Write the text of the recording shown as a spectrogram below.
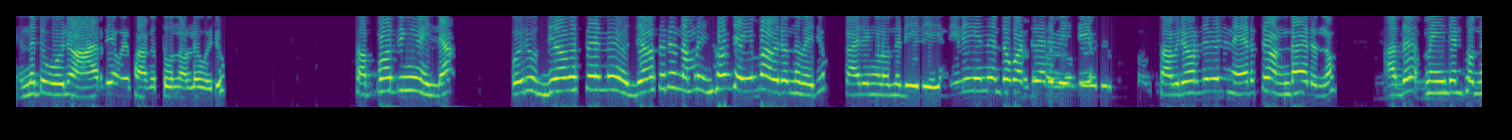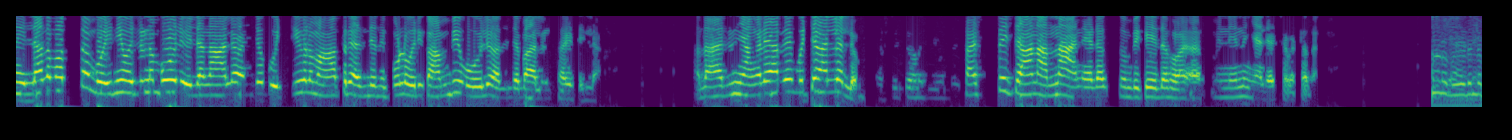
എന്നിട്ട് പോലും ആരുടെയും ഭാഗത്തു നിന്നുള്ള ഒരു സപ്പോർട്ടിങ്ങും ഇല്ല. ഒരു ഉദ്യോഗസ്ഥന് ഉദ്യോഗസ്ഥരെ നമ്മൾ ഇൻഫോം ചെയ്യുമ്പോൾ അവരൊന്ന് വരും കാര്യങ്ങളൊന്ന് ഡീൽ ചെയ്യും. ഡീൽ ചെയ്യുന്ന എന്തോ കുറച്ചു നേരം വെയിറ്റ് ചെയ്യും. സൗരോർജ വേൽ നേരത്തെ ഉണ്ടായിരുന്നു. അത് മെയിന്റെനൻസ് ഒന്നും ഇല്ലാതെ മൊത്തം പോയി. ഇനി ഒരെണ്ണം പോലും ഇല്ല. നാലോ അഞ്ചോ കുറ്റികൾ മാത്രമേ അതിന്റെ ഇപ്പോൾ ഒരു കമ്പി പോലും അതിന്റെ ബാലൻസ് ആയിട്ടില്ല. അതായത് ഞങ്ങളുടെ ആരുടെയും കുറ്റം അല്ലല്ലോ കഷ്ടിച്ചാണ് അന്ന് ആനയുടെ തുമ്പിക്കൈയുടെ മുന്നിൽ നിന്ന് ഞാൻ രക്ഷപ്പെട്ടത് നമ്മുടെ വീടിന്റെ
